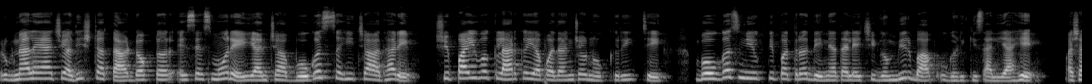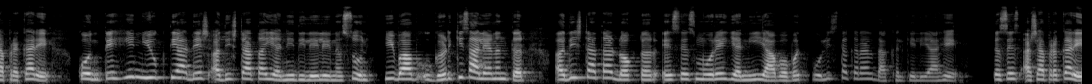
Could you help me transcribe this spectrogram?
रुग्णालयाचे अधिष्ठाता डॉक्टर एस एस मोरे यांच्या बोगस सहीच्या आधारे शिपाई व क्लार्क या पदांच्या नोकरीचे बोगस नियुक्तीपत्र देण्यात आल्याची गंभीर बाब उघडकीस आली आहे. अशा प्रकारे कोणतेही नियुक्ती आदेश अधिष्ठाता यांनी दिलेले नसून ही बाब उघडकीस आल्यानंतर अधिष्ठाता डॉक्टर एस एस मोरे यांनी याबाबत पोलीस तक्रार दाखल केली आहे. तसेच अशा प्रकारे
